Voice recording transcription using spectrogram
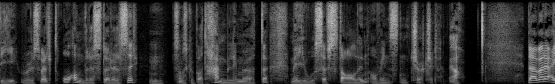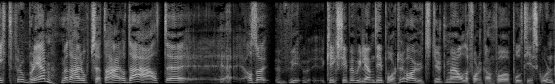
D. Roosevelt og andre størrelser som skulle på et hemmelig møte med Josef Stalin og Winston Churchill. Ja. Det er bare ett problem med dette oppsettet her, og det er at eh, altså, vi, krigsskipet William D. Porter var utstyrt med alle folkene på politiskolen.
